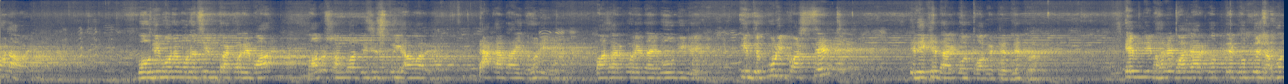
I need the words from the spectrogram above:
ভাড়া হয়। বৌদি মনে মনে চিন্তা করে, মা, ভালো সংবাদ দিছিস তুই আমার টাকা তাই ধরে, বাজার করে দেয় বৌদিকে। কিন্তু কুড়ি পার্সেন্ট রেখে দেয় ওর পকেটের ভেতর। এমনি ভাবে বাজার করতে করতে যখন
